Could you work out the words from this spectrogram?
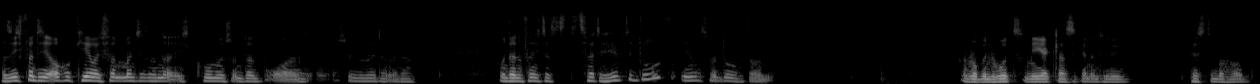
Also ich fand die auch okay, aber ich fand manche Sachen da echt komisch und dann, boah, schöne Bewertung, Alter. Und dann fand ich das die zweite Hälfte doof. Irgendwas war doof dann. Robin Hood, Mega-Klassiker natürlich. Best überhaupt.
